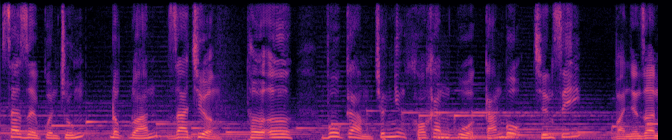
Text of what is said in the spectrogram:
xa rời quần chúng, độc đoán, gia trưởng, thờ ơ, vô cảm trước những khó khăn của cán bộ, chiến sĩ và nhân dân.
